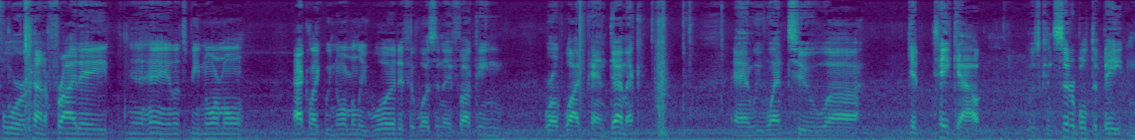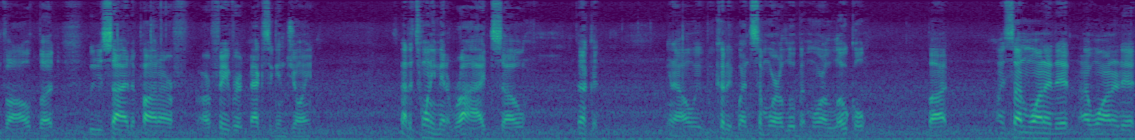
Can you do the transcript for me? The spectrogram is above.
for kind of Friday, yeah, hey, let's be normal, act like we normally would if it wasn't a fucking worldwide pandemic, and we went to uh, get takeout. It was considerable debate involved, but we decided upon our our favorite Mexican joint. It's about a 20 minute ride, so look, it, you know, we, we could have went somewhere a little bit more local, but my son wanted it, I wanted it.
